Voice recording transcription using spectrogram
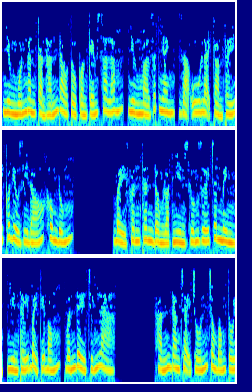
Nhưng muốn ngăn cản hắn đào tẩu còn kém xa lắm, nhưng mà rất nhanh, giả u lại cảm thấy có điều gì đó không đúng. Bảy phân thân đồng loạt nhìn xuống dưới chân mình, nhìn thấy bảy cái bóng, vấn đề chính là... Hắn đang chạy trốn trong bóng tối,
